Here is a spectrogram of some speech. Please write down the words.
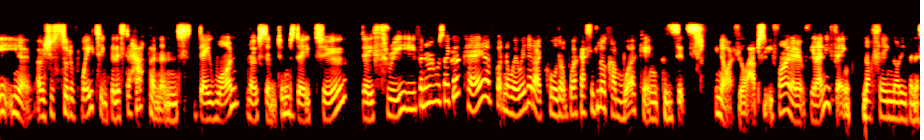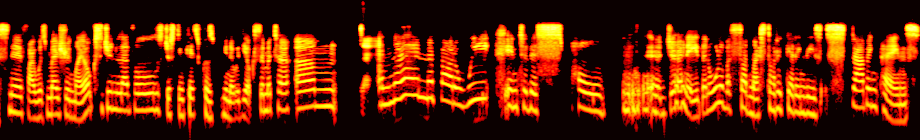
you know, I was just sort of waiting for this to happen. And day one, no symptoms. Day two, day three, even, I was like, okay, I've gotten away with it. I called up work. I said, look, I'm working because it's, you know, I feel absolutely fine. I don't feel anything, nothing, not even a sniff. I was measuring my oxygen levels just in case, because, you know, with the oximeter. Um, and then about a week into this whole journey, then all of a sudden I started getting these stabbing pains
